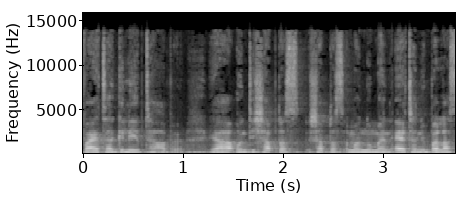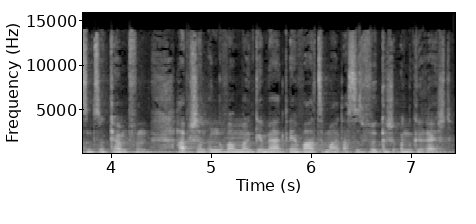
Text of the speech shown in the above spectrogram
weitergelebt habe, ja, und ich habe das, ich habe das immer nur meinen Eltern überlassen zu kämpfen, habe ich dann irgendwann mal gemerkt, ey, warte mal, das ist wirklich ungerecht.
